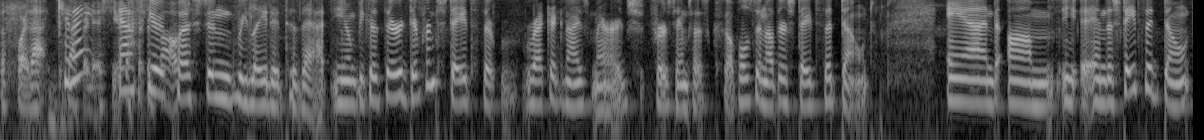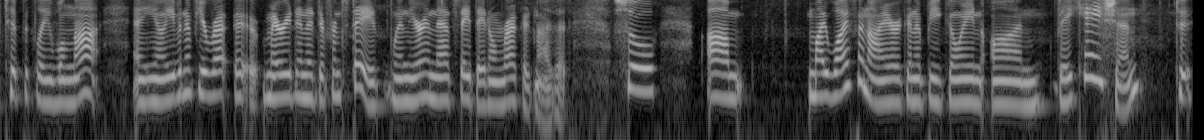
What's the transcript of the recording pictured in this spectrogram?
before that Can separate I issue. Ask you a question related to that. You know, because there are different states that recognize marriage for same-sex couples, and other states that don't and um, and the states that don't typically will not. And you know, even if you're re- uh, married in a different state, when you're in that state, they don't recognize it. So, um, my wife and I are going to be going on vacation to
